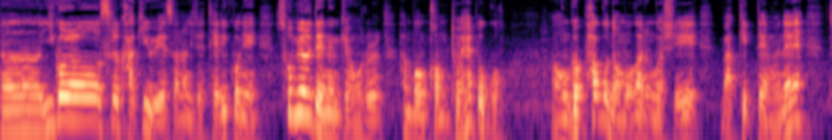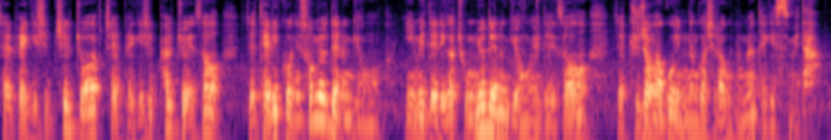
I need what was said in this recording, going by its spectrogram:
어, 이것을 가기 위해서는 이제 대리권이 소멸되는 경우를 한번 검토해보고 언급하고 넘어가는 것이 맞기 때문에 제 127조와 제 128조에서 이제 대리권이 소멸되는 경우, 이미 대리가 종료되는 경우에 대해서 이제 규정하고 있는 것이라고 보면 되겠습니다.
